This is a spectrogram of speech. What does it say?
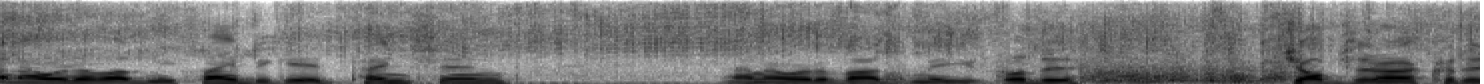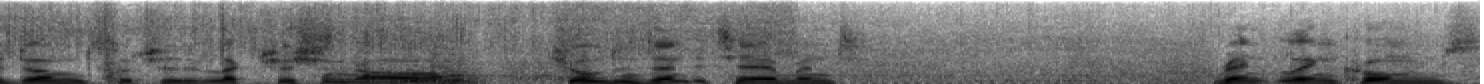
And I would have had my fire brigade pension and I would have had my other jobs that I could have done, such as electrician or children's entertainment rental incomes.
